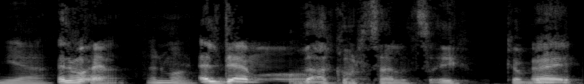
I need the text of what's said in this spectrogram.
يا المهم. المهم. ال demo. The awkward silence اي كمل. اي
